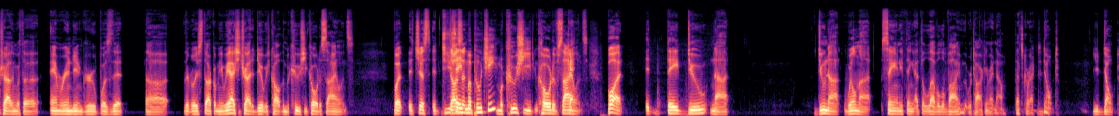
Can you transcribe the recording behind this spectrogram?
traveling with a Amerindian group was that uh, that really stuck with me. We actually tried to do it. We called it the Makushi Code of Silence, but it just it Did you say doesn't Mapuche? Makushi Code of Silence, but it they do not do not will not say anything at the level of volume that we're talking right now. That's correct. Don't. You don't.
